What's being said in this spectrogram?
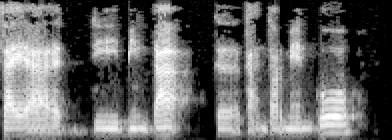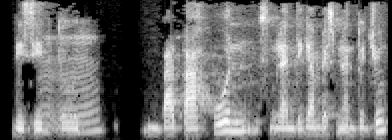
saya diminta ke kantor Menko, di situ empat tahun 93 sampai 97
